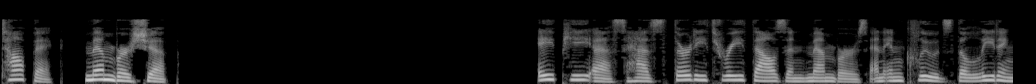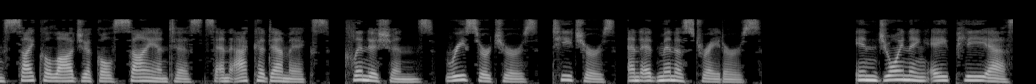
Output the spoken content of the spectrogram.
Topic: Membership. APS has 33,000 members and includes the leading psychological scientists and academics, clinicians, researchers, teachers, and administrators. In joining APS,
